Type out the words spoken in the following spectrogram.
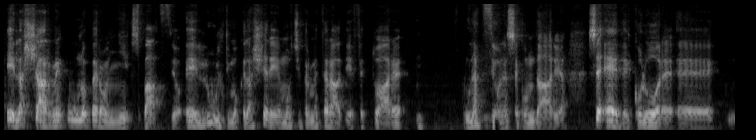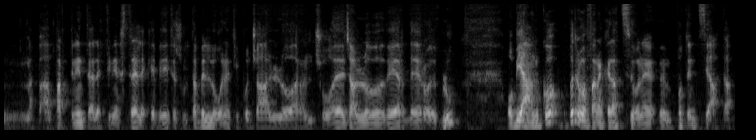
e lasciarne uno per ogni spazio e l'ultimo che lasceremo ci permetterà di effettuare un'azione secondaria. Se è del colore eh, appartenente alle finestrelle che vedete sul tabellone, tipo giallo, arancione, giallo, verde, ro- blu o bianco, potremo fare anche l'azione eh, potenziata.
